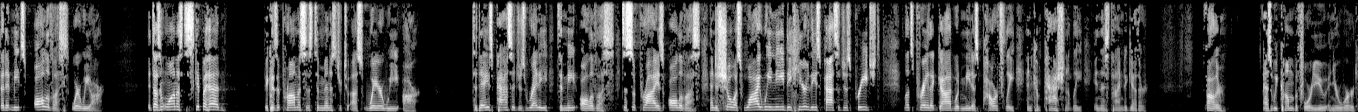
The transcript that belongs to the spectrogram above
that it meets all of us where we are. It doesn't want us to skip ahead because it promises to minister to us where we are. Today's passage is ready to meet all of us, to surprise all of us, and to show us why we need to hear these passages preached. Let's pray that God would meet us powerfully and compassionately in this time together. Father, as we come before you and your word,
